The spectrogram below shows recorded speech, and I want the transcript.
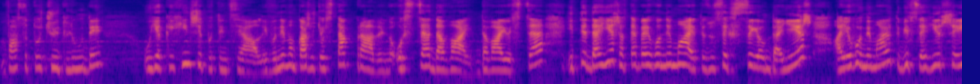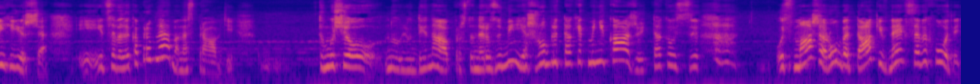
вас оточують люди. У яких інший потенціал, і вони вам кажуть, ось так правильно, ось це давай, давай ось це, і ти даєш, а в тебе його немає. Ти з усіх сил даєш, а його немає, тобі все гірше і гірше. І, і це велика проблема насправді. Тому що ну, людина просто не розуміє, я ж роблю так, як мені кажуть. Так ось, ось Маша робить так, і в неї все виходить.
